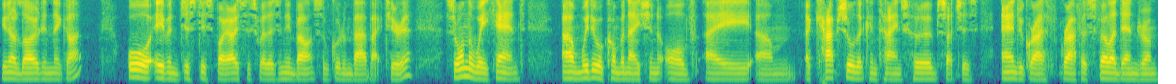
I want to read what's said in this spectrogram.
you know, load in their gut, or even just dysbiosis where there's an imbalance of good and bad bacteria. So on the weekend, um, we do a combination of a um, a capsule that contains herbs such as andrographis, phellodendron,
